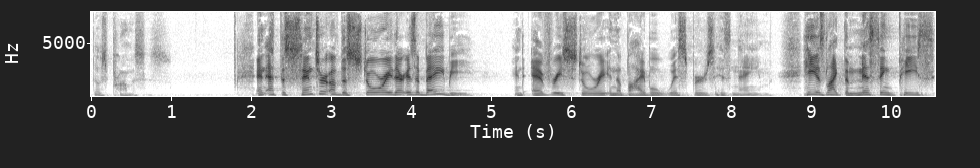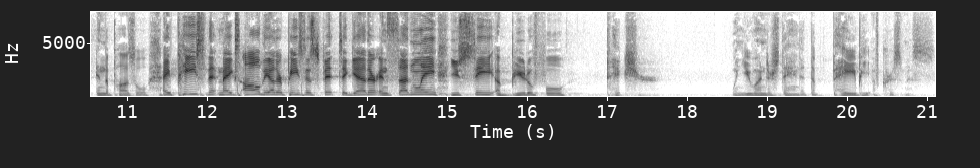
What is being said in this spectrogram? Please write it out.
those promises. And at the center of the story, there is a baby. And every story in the Bible whispers his name. He is like the missing piece in the puzzle, a piece that makes all the other pieces fit together, and suddenly you see a beautiful picture when you understand that the baby of Christmas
